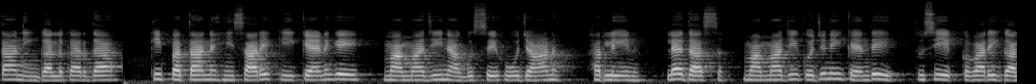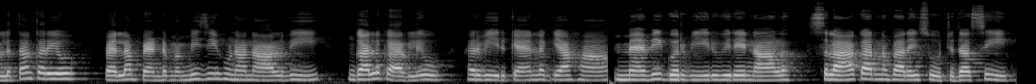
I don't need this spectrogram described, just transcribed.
ਤਾਂ ਨਹੀਂ ਗੱਲ ਕਰਦਾ ਕਿ ਪਤਾ ਨਹੀਂ ਸਾਰੇ ਕੀ ਕਹਿਣਗੇ। ਮਾਮਾ ਜੀ ਨਾ ਗੁੱਸੇ ਹੋ ਜਾਣ। ਹਰਲੀਨ, ਲੈ ਦੱਸ, ਮਾਮਾ ਜੀ ਕੁਝ ਨਹੀਂ ਕਹਿੰਦੇ। ਤੁਸੀਂ ਇੱਕ ਵਾਰੀ ਗੱਲ ਤਾਂ ਕਰਿਓ। ਪਹਿਲਾਂ ਪਿੰਡ ਮੰਮੀ ਜੀ ਹੁਣਾਂ ਨਾਲ ਵੀ ਗੱਲ ਕਰ ਲਿਓ। ਹਰਵੀਰ ਕਹਿਣ ਲੱਗਿਆ, ਹਾਂ, ਮੈਂ ਵੀ ਗੁਰਵੀਰ ਵੀਰੇ ਨਾਲ ਸਲਾਹ ਕਰਨ ਬਾਰੇ ਸੋਚਦਾ ਸੀ।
